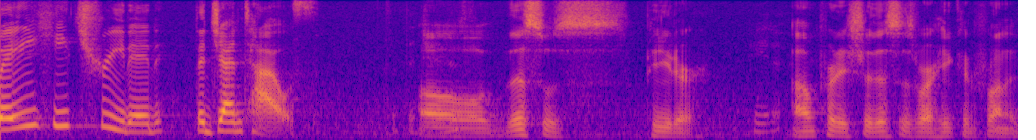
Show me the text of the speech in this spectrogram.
way he treated the Gentiles? Oh, this was Peter. Peter. I'm pretty sure this is where he confronted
